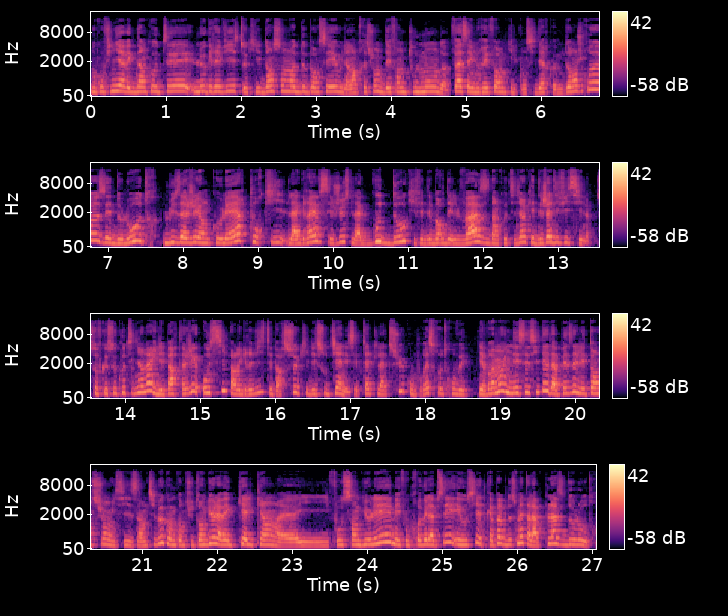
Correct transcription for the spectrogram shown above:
Donc on finit avec d'un côté le gréviste qui est dans son mode de pensée où il a l'impression de défendre tout le monde face à une réforme qu'il considère comme dangereuse, de l'autre, l'usager en colère pour qui la grève c'est juste la goutte d'eau qui fait déborder le vase d'un quotidien qui est déjà difficile. Sauf que ce quotidien-là, il est partagé aussi par les grévistes et par ceux qui les soutiennent, et c'est peut-être là-dessus qu'on pourrait se retrouver. Il y a vraiment une nécessité d'apaiser les tensions ici. C'est un petit peu comme quand tu t'engueules avec quelqu'un. Euh, il faut s'engueuler, mais il faut crever l'abcès et aussi être capable de se mettre à la place de l'autre.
